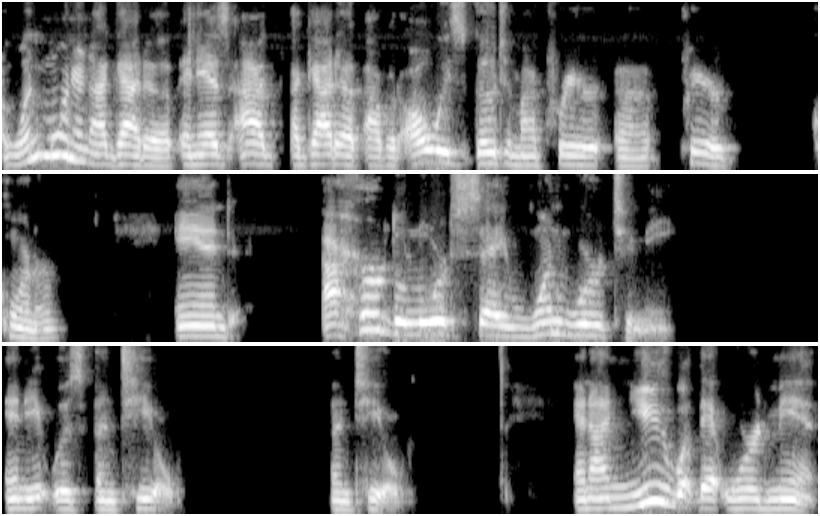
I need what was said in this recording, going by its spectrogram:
One morning I got up, and as I, I got up, I would always go to my prayer uh, prayer corner, and I heard the Lord say one word to me, and it was until, until. And I knew what that word meant.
